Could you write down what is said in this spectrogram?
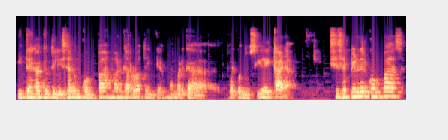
y tenga que utilizar un compás marca Rotring, que es una marca reconocida y cara. Si se pierde el compás,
